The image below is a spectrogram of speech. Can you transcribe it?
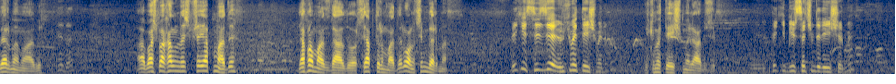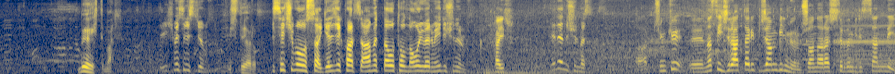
Vermem abi. Neden? Ha, başbakanlık hiçbir şey yapmadı. Yapamadı daha doğrusu. Yaptırmadılar. Onun için vermem. Peki sizce hükümet değişmeli mi? Hükümet değişmeli abicim. Peki bir seçimde değişir mi? Büyük ihtimal. Değişmesini istiyor musun? İstiyorum. Bir seçim olsa Gelecek Partisi Ahmet Davutoğlu'na oy vermeyi düşünür müsün? Hayır. Neden düşünmezsiniz? Çünkü nasıl icraatlar yapacağımı bilmiyorum. Şu anda araştırdığım birisi sen değil.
